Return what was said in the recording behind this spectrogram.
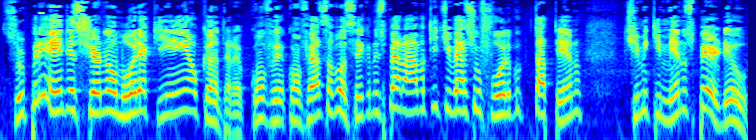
Surpreende esse Chernomori aqui, hein, Alcântara? Confe- Confesso a você que não esperava que tivesse o fôlego que tá tendo. Time que menos perdeu.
